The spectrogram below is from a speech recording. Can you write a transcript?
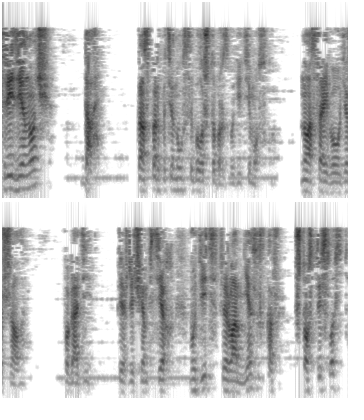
«Среди ночи?» «Да». Каспар потянулся было, чтобы разбудить Тимоску, но оса его удержала. «Погоди, Прежде чем всех будить, сперва мне скажи, что стряслось-то?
